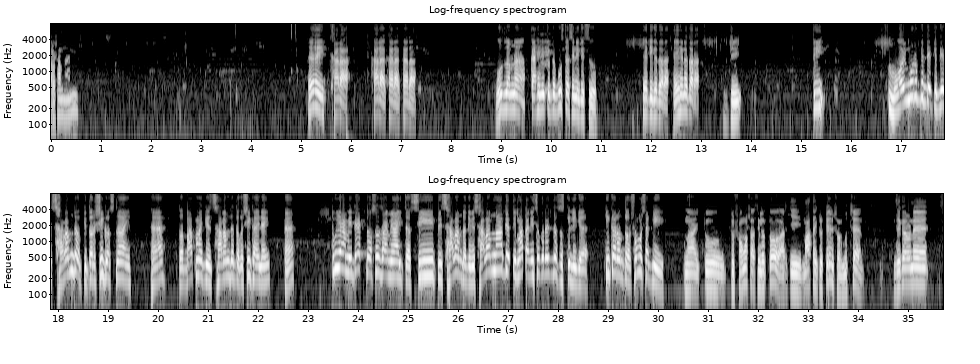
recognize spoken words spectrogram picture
আর সামনে আনি। এই খারা খারা খারা খারা বুঝলাম না কাহিনী তো তো বুঝতেছি না কিছু। এদিকে দাঁড়া এখানে দাঁড়া। জি। তুই মই মুরব্বী দেখলে কি সালাম দাও কি? তোর শিখস নাই হ্যাঁ? তোর বাপ মা কি সালাম দে তোকে শিখাই নাই হ্যাঁ? তুই আমি দেখতেছ যে আমি আইতাছি তুই সালামটা দিবি। সালাম না দে তুই মাথা নিচে করে দিতেছিস কি লিগে? কি কারণ তোর? সমস্যা কি? না একটু একটু সমস্যা ছিল তো আর কি মাথা একটু টেনশন বুঝছেন? যে কারণে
